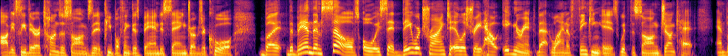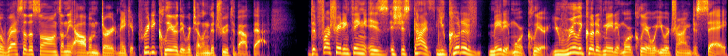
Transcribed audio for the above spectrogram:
Obviously, there are tons of songs that people think this band is saying drugs are cool, but the band themselves always said they were trying to illustrate how ignorant that line of thinking is with the song Junkhead. And the rest of the songs on the album Dirt make it pretty clear they were telling the truth about that. The frustrating thing is, it's just guys, you could have made it more clear. You really could have made it more clear what you were trying to say.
